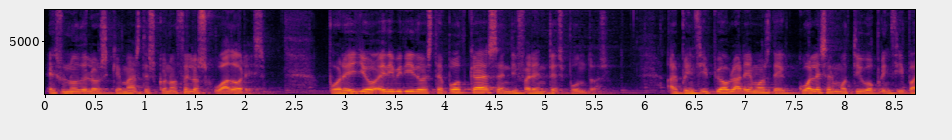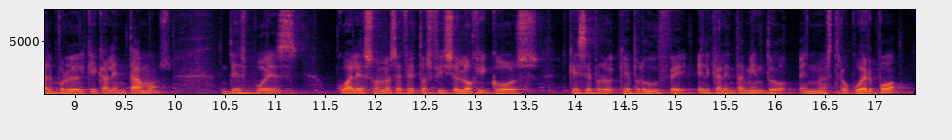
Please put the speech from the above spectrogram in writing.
es uno de los que más desconocen los jugadores. Por ello he dividido este podcast en diferentes puntos. Al principio hablaremos de cuál es el motivo principal por el que calentamos, después cuáles son los efectos fisiológicos que, se, que produce el calentamiento en nuestro cuerpo,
